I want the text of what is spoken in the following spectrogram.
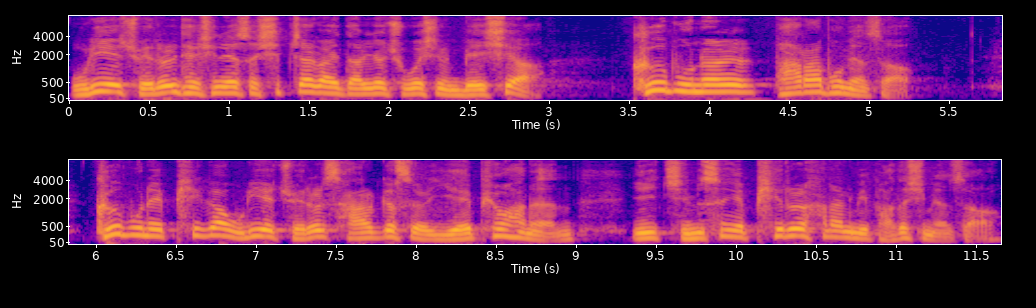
우리의 죄를 대신해서 십자가에 달려 죽으실 메시아 그분을 바라보면서 그분의 피가 우리의 죄를 살 것을 예표하는 이 짐승의 피를 하나님이 받으시면서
